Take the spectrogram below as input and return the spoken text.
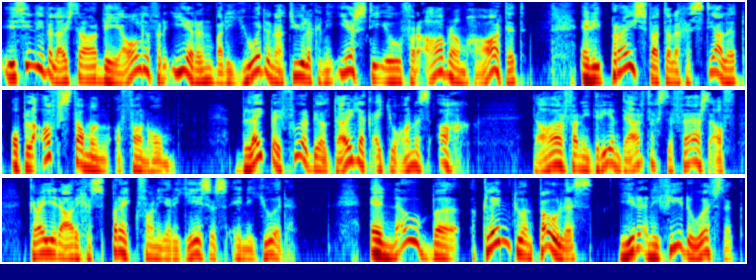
Jy sien liewe luisteraar, die helde verering wat die Jode natuurlik in die eerste eeu vir Abraham gehad het en die prys wat hulle gestel het op hulle afstamming van hom, blyk byvoorbeeld duidelik uit Johannes 8 Daar van die 33ste vers af kry jy daardie gesprek van die Here Jesus en die Jode. En nou beklemtoon Paulus hier in die 4de hoofstuk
